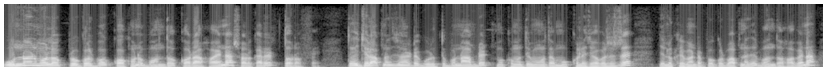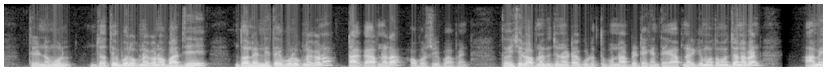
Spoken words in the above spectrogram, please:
উন্নয়নমূলক প্রকল্প কখনো বন্ধ করা হয় না সরকারের তরফে। তো এই ছিল আপনাদের জন্য একটা গুরুত্বপূর্ণ আপডেট মুখ্যমন্ত্রী মমতা মুখ খুলেছে অবশেষে যে লক্ষ্মীর ভাণ্ডার প্রকল্প আপনাদের বন্ধ হবে না। তৃণমূল যতই বলুক না কেন বা যে দলের নেতাই বলুক না কেন, টাকা আপনারা অবশ্যই পাবেন। তো এই ছিল আপনাদের জন্য একটা গুরুত্বপূর্ণ আপডেট এখান থেকে আপনার কি মতামত জানাবেন? আমি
